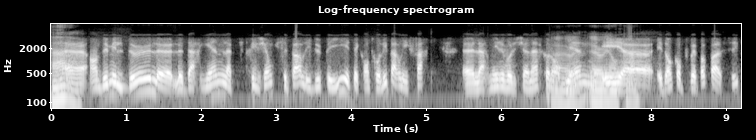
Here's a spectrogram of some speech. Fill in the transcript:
Ah, en 2002, le, le Darien, la petite région qui sépare les deux pays, était contrôlée par les FARC. l'armée révolutionnaire colombienne. Ah eh oui, et, euh, et donc, on pouvait pas passer.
